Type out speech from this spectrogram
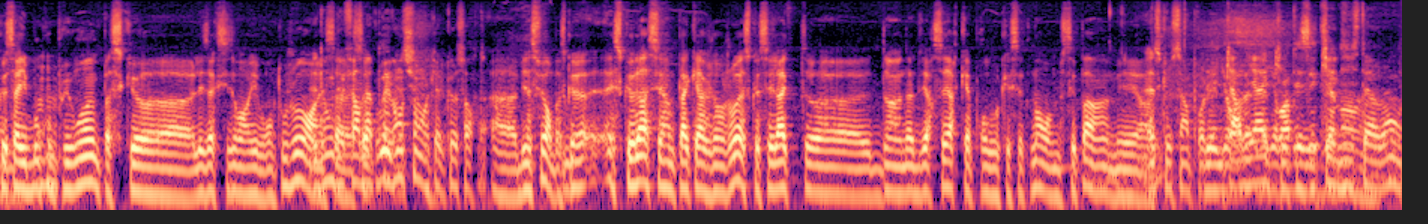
que ça aille beaucoup mhm. plus loin parce que euh, les accidents arriveront toujours. Et hein, donc de faire de la prévention en quelque sorte. Euh, bien sûr, parce que mhm. est-ce que là c'est un plaquage dangereux? Est-ce que c'est l'acte euh, d'un adversaire qui a provoqué cette mort? On ne sait pas. Hein, mais est-ce que c'est un problème cardiaque qui, existait avant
